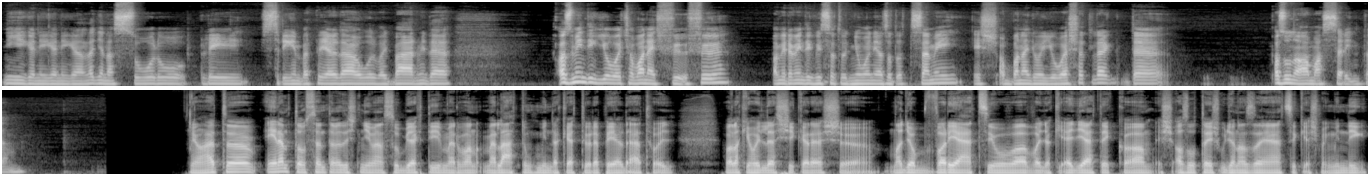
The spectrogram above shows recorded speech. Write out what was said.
Igen, igen, igen, legyen a szóló play streambe például, vagy bármi, de az mindig jó, hogyha van egy fő-fő, amire mindig vissza tud nyúlni az adott személy, és abban nagyon jó esetleg, de az unalmas szerintem. Ja, hát én nem tudom, szerintem ez is nyilván szubjektív, mert, van, mert láttunk mind a kettőre példát, hogy valaki hogy lesz sikeres nagyobb variációval, vagy aki egy játékkal, és azóta is ugyanazzal játszik, és még mindig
